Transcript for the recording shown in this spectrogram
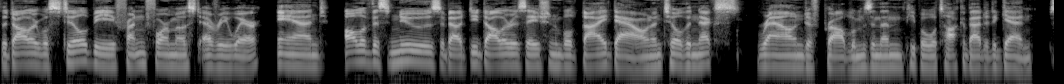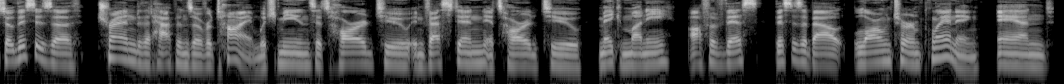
the dollar will still be front and foremost everywhere. And all of this news about de dollarization will die down until the next round of problems, and then people will talk about it again. So, this is a trend that happens over time, which means it's hard to invest in, it's hard to make money off of this. This is about long term planning and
